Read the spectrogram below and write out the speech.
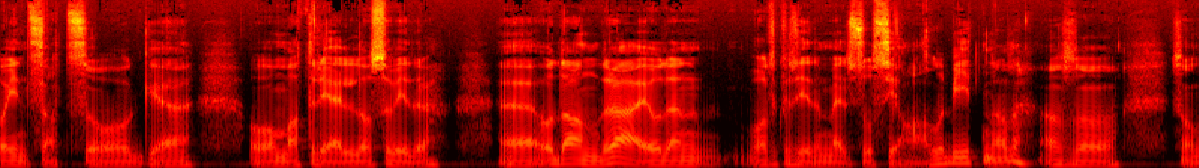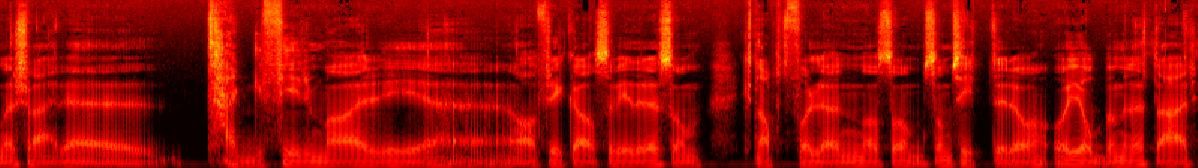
og innsats og, og materiell osv. Og det andre er jo den, si, den mer sosiale biten av det. Altså sånne svære tag-firmaer i eh, Afrika osv. som knapt får lønn, og som, som sitter og, og, jobber med dette her.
